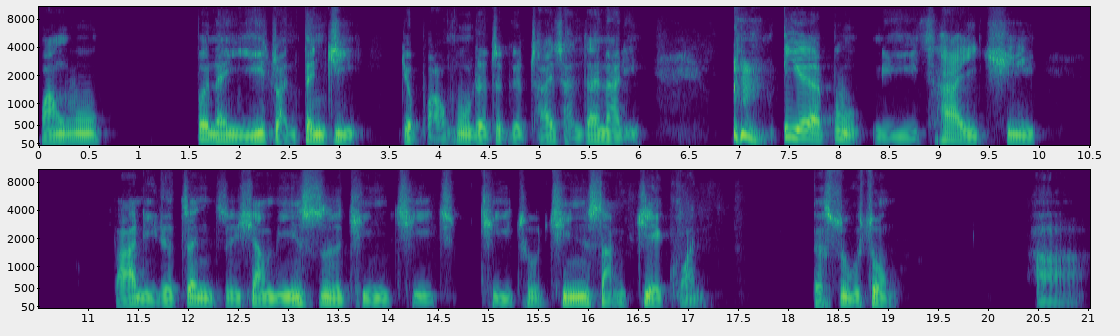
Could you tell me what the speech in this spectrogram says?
房屋不能移转登记，就保护的这个财产在那里。第二步，你再去。把你的证据向民事庭提提出清偿借款的诉讼啊，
